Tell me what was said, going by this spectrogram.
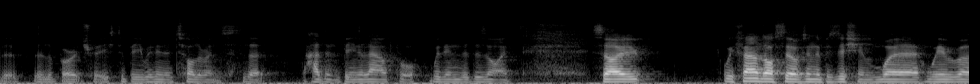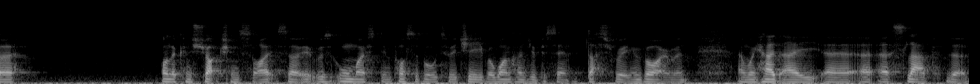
the, the, laboratories to be within a tolerance that hadn't been allowed for within the design. So we found ourselves in a position where we were on a construction site, so it was almost impossible to achieve a 100% dust-free environment, and we had a, a, a slab that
